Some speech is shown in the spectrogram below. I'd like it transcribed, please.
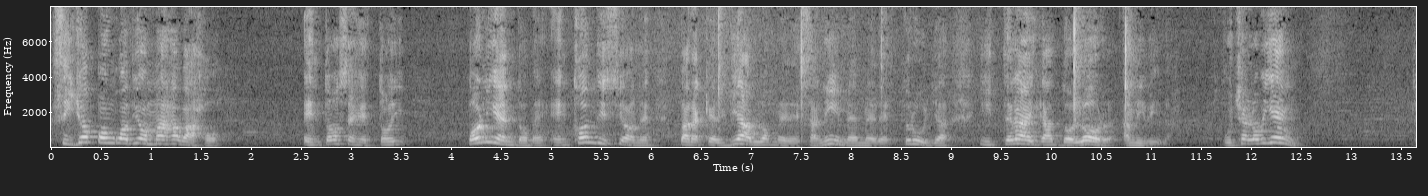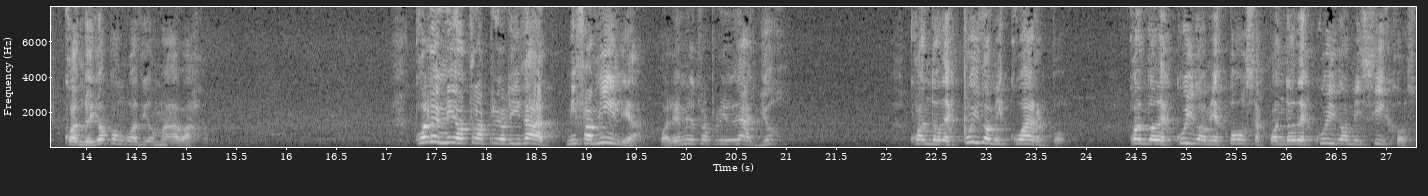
Si yo pongo a Dios más abajo, entonces estoy poniéndome en condiciones para que el diablo me desanime, me destruya y traiga dolor a mi vida. Escúchalo bien cuando yo pongo a Dios más abajo. ¿Cuál es mi otra prioridad? Mi familia. ¿Cuál es mi otra prioridad? Yo. Cuando descuido mi cuerpo, cuando descuido a mi esposa, cuando descuido a mis hijos,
